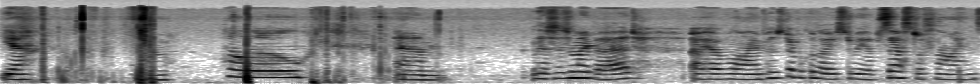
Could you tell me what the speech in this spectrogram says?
Yeah. Hello. Um, this is my bed. I have a lion poster because I used to be obsessed with lions.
